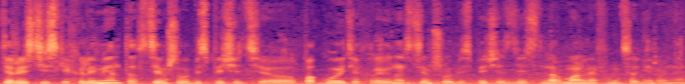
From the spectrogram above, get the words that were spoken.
террористических элементов, с тем, чтобы обеспечить э, покой этих районов, с тем, чтобы обеспечить здесь нормальное функционирование.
